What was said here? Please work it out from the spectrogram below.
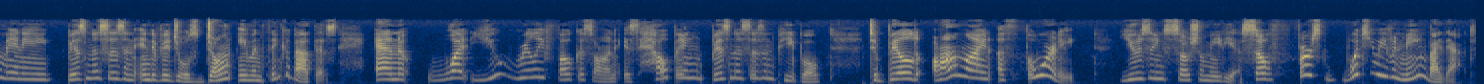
many businesses and individuals don't even think about this. And what you really focus on is helping businesses and people to build online authority using social media. So, first, what do you even mean by that?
